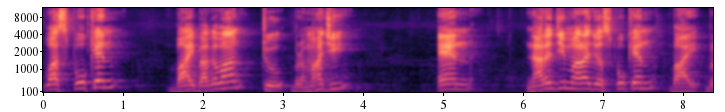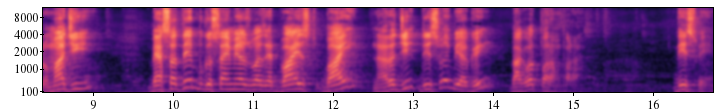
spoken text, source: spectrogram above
was spoken by Bhagavan to Brahmaji, and Naradji Maharaj was spoken by Brahmaji, Vyasadev Goswami was advised by Naradji. This way we are going Bhagavad Parampara. This way.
